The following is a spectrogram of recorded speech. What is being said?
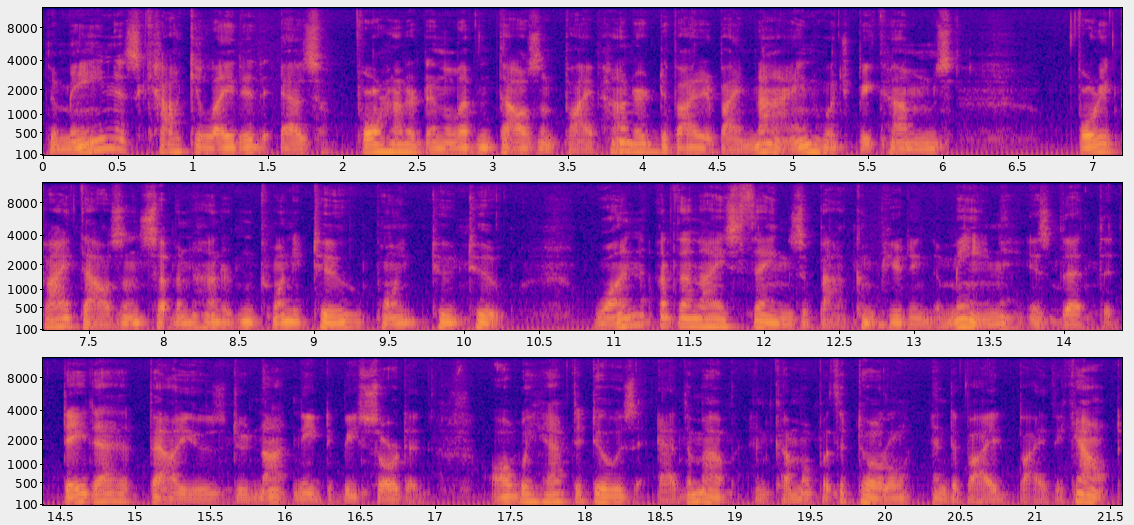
The mean is calculated as 411,500 divided by 9, which becomes 45,722.22. One of the nice things about computing the mean is that the data values do not need to be sorted. All we have to do is add them up and come up with a total and divide by the count.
